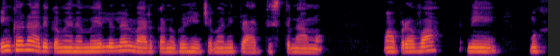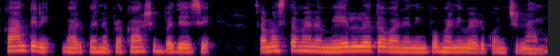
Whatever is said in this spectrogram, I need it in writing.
ఇంకనూ అధికమైన మేలులను వారికి అనుగ్రహించమని ప్రార్థిస్తున్నాము. మా ప్రభా నీ ముఖకాంతిని వారిపైన ప్రకాశింపజేసి సమస్తమైన మేలులతో వారిని నింపమని వేడుకొంచున్నాము.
